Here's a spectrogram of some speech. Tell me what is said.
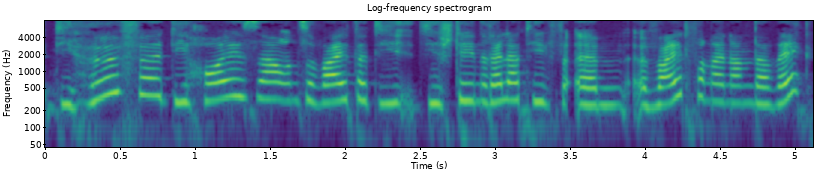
die Höfe, die Häuser und so weiter, die, die stehen relativ ähm, weit voneinander weg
